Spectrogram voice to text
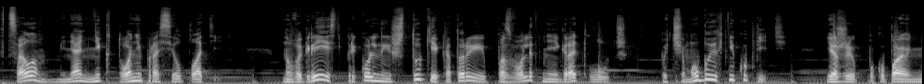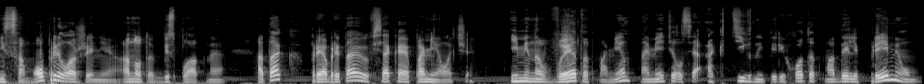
В целом, меня никто не просил платить. Но в игре есть прикольные штуки, которые позволят мне играть лучше. Почему бы их не купить? Я же покупаю не само приложение, оно-то бесплатное, а так приобретаю всякое по мелочи. Именно в этот момент наметился активный переход от модели премиум,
